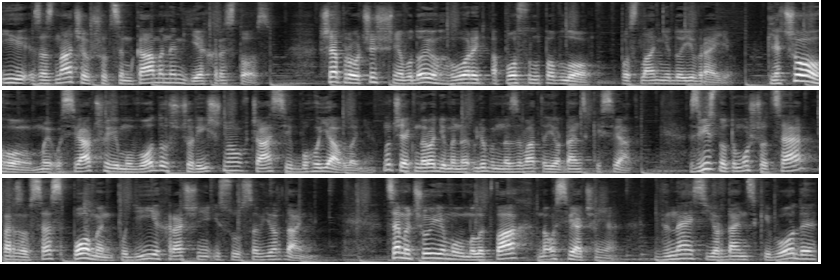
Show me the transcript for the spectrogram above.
і зазначив, що цим каменем є Христос. Ще про очищення водою говорить апостол Павло посланні до євреїв. Для чого ми освячуємо воду щорічно в часі богоявлення? Ну чи як в народі ми любимо називати Йорданський свят? Звісно, тому що це, перш за все, спомин події хрещення Ісуса в Йордані. Це ми чуємо в молитвах на освячення. Днесь йорданські води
